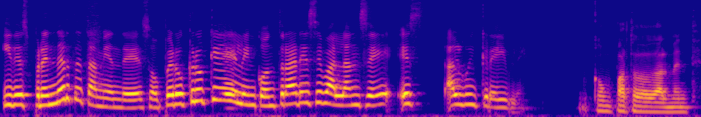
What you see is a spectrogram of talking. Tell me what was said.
y desprenderte también de eso. Pero creo que el encontrar ese balance es algo increíble. Comparto totalmente.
